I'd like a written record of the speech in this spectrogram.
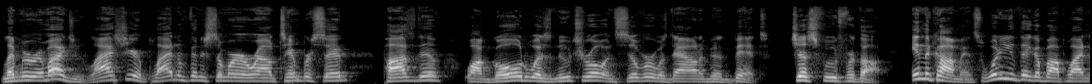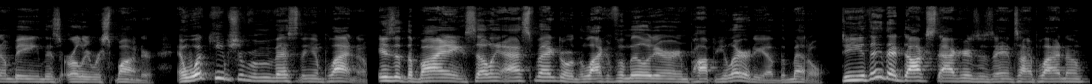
Let me remind you, last year, platinum finished somewhere around 10% positive, while gold was neutral and silver was down a good bit. Just food for thought. In the comments, what do you think about platinum being this early responder? And what keeps you from investing in platinum? Is it the buying and selling aspect or the lack of familiarity and popularity of the metal? Do you think that Doc Stackers is anti-platinum?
